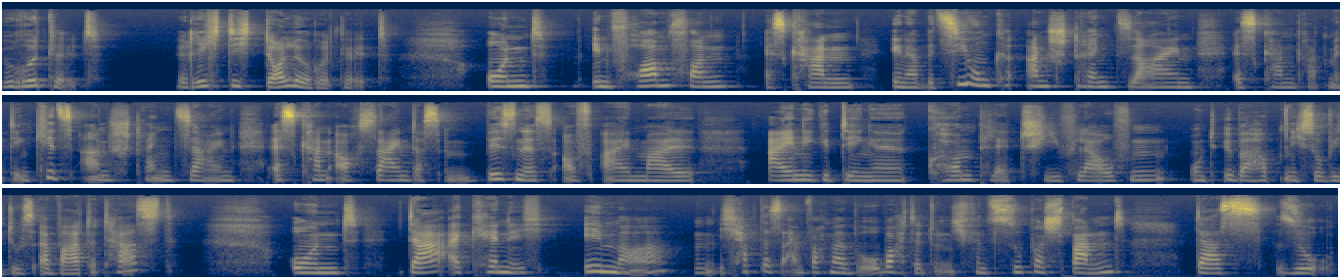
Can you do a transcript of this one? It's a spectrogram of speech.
rüttelt, richtig dolle rüttelt. Und in Form von, es kann in einer Beziehung anstrengend sein, es kann gerade mit den Kids anstrengend sein, es kann auch sein, dass im Business auf einmal einige Dinge komplett schief laufen und überhaupt nicht so, wie du es erwartet hast. Und da erkenne ich immer, ich habe das einfach mal beobachtet und ich finde es super spannend, dass so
